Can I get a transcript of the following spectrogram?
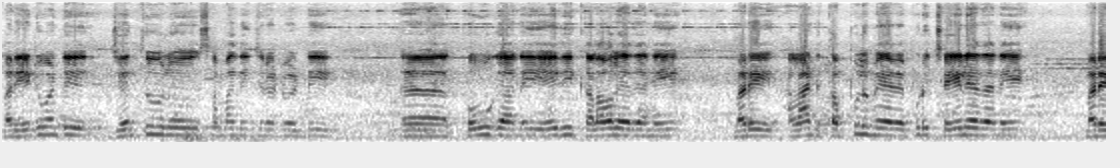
మరి ఎటువంటి జంతువులు సంబంధించినటువంటి కొవ్వు కానీ ఏది కలవలేదని మరి అలాంటి తప్పులు మేము ఎప్పుడు చేయలేదని మరి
